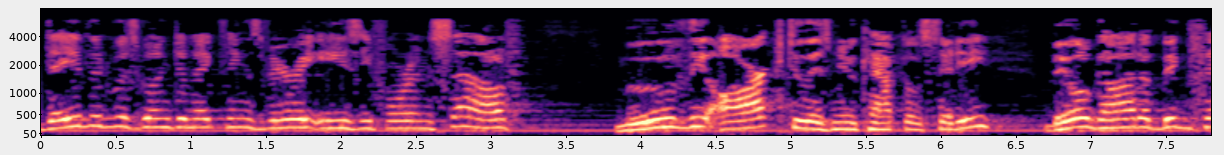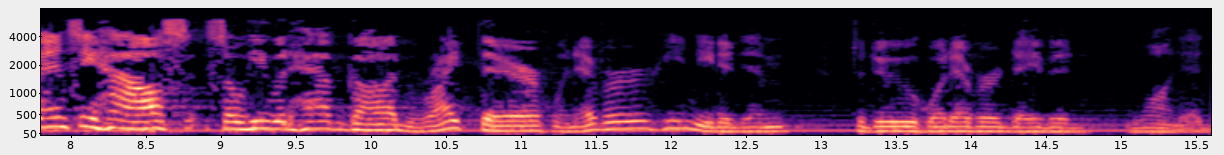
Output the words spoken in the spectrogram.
David was going to make things very easy for himself, move the ark to his new capital city, build God a big fancy house so he would have God right there whenever he needed him to do whatever David wanted.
